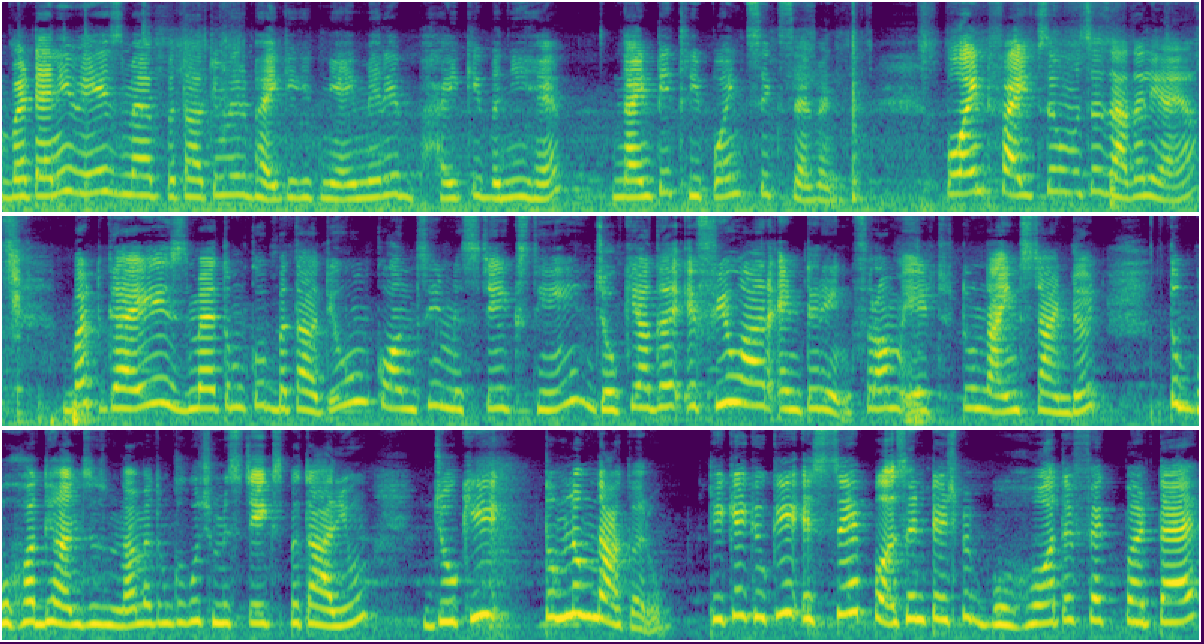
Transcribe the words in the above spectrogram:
बट एनी वेज मैं बताती हूँ मेरे भाई की कितनी आई। मेरे भाई की बनी है ninety three point six seven point five से वो मुझसे ज़्यादा ले आया। बट गाइज़ मैं तुमको बताती हूँ कौन सी मिस्टेक्स थी जो कि अगर if you are entering from eight to ninth standard तो बहुत ध्यान से सुनना, मैं तुमको कुछ मिस्टेक्स बता रही हूँ जो कि तुम लोग ना करो, ठीक है? क्योंकि इससे परसेंटेज पे बहुत इफ़ेक्ट पड़ता है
